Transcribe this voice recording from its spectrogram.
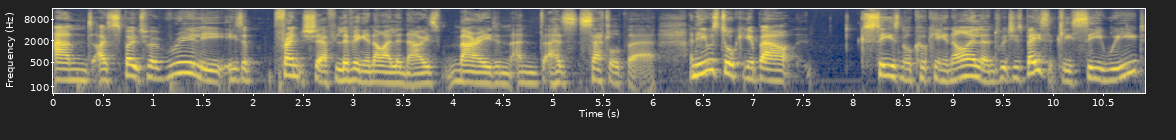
and i spoke to a really he's a french chef living in ireland now he's married and, and has settled there and he was talking about seasonal cooking in Ireland, which is basically seaweed.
